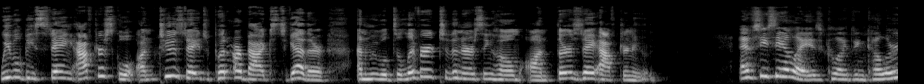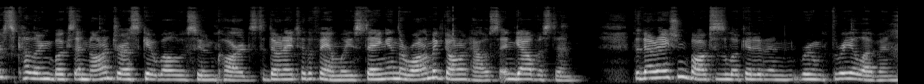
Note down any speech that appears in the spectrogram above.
We will be staying after school on Tuesday to put our bags together, and we will deliver to the nursing home on Thursday afternoon. FCCLA is collecting colors, coloring books, and non-addressed Get Well Soon cards to donate to the families staying in the Ronald McDonald House in Galveston. The donation box is located in room 311,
